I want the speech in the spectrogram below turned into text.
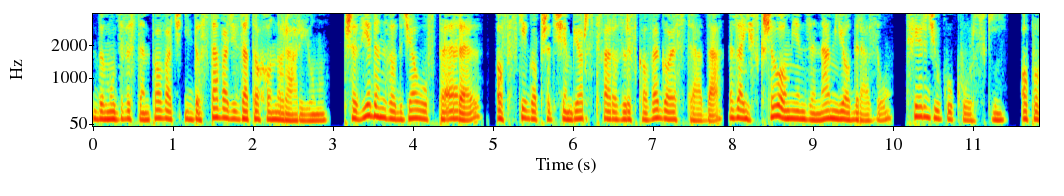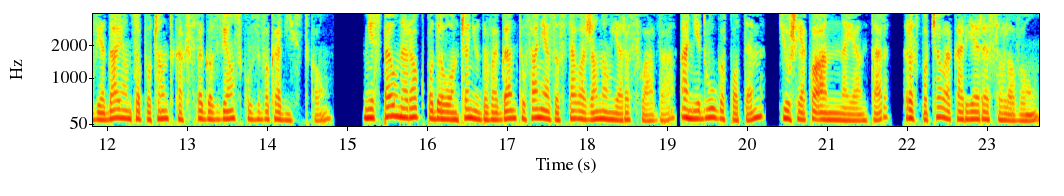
by móc występować i dostawać za to honorarium. Przez jeden z oddziałów PRL, owskiego przedsiębiorstwa rozrywkowego Estrada, zaiskrzyło między nami od razu, twierdził Kukulski, opowiadając o początkach swego związku z wokalistką. Niespełna rok po dołączeniu do Wagantów Ania została żoną Jarosława, a niedługo potem, już jako Anna Jantar, rozpoczęła karierę solową.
